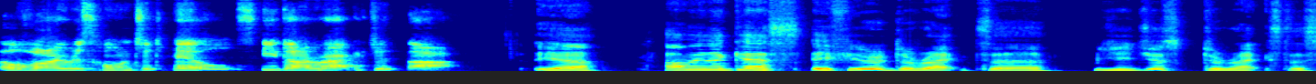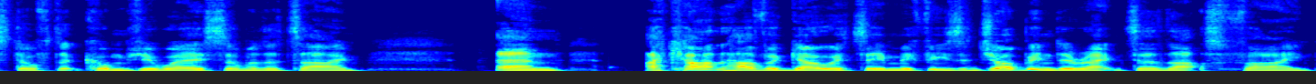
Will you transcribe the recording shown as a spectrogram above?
Elvira's Haunted Hills. He directed that. Yeah. I mean, I guess if you're a director, you just direct the stuff that comes your way some of the time. And I can't have a go at him. If he's a jobbing director, that's fine.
